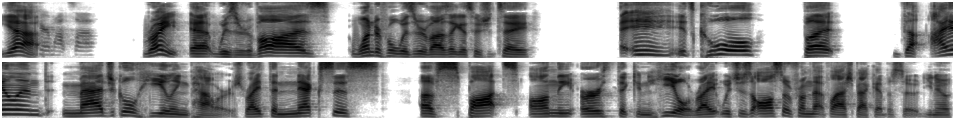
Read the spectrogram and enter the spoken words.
yeah. Right. At Wizard of Oz, wonderful Wizard of Oz, I guess I should say. Eh, it's cool, but the island magical healing powers, right? The nexus of spots on the earth that can heal, right? Which is also from that flashback episode. You know,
